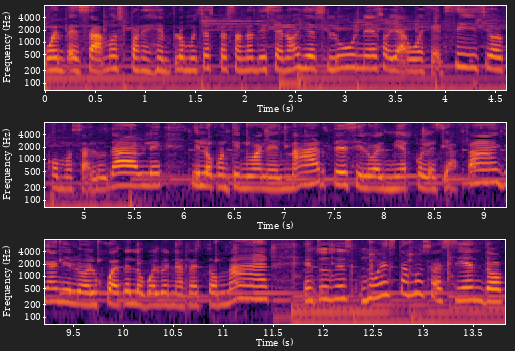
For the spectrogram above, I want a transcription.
o empezamos, por ejemplo, muchas personas dicen, hoy es lunes, hoy hago ejercicio, como saludable, y lo continúan el martes, y luego el miércoles ya fallan, y luego el jueves lo vuelven a retomar. Entonces, no estamos haciendo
